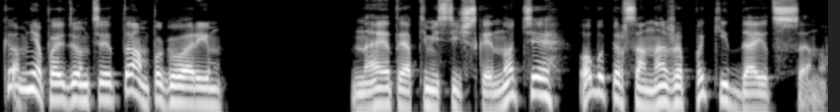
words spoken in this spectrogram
«ко мне пойдемте, там поговорим». На этой оптимистической ноте оба персонажа покидают сцену.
